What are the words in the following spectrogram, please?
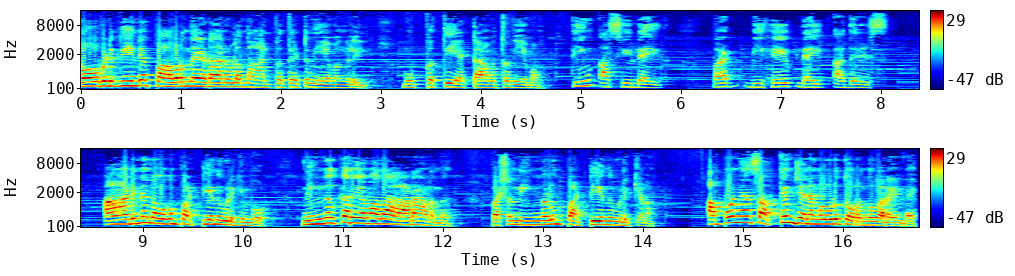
റോബർട്ട് ഗ്രീന്റെ പവർ നേടാനുള്ള നാൽപ്പത്തെട്ട് നിയമങ്ങളിൽ മുപ്പത്തി എട്ടാമത്തെ നിയമം. Think as you like but behave like others ആടിനെ ലോകം പട്ടിയെന്ന് വിളിക്കുമ്പോൾ നിങ്ങൾക്കറിയാം അത് ആടാണെന്ന് പക്ഷെ നിങ്ങളും പട്ടിയെന്ന് വിളിക്കണം. അപ്പോൾ ഞാൻ സത്യം ജനങ്ങളോട് തുറന്നു പറയണ്ടേ?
